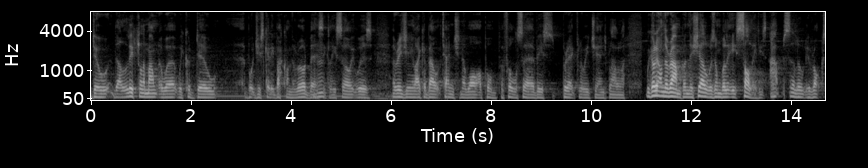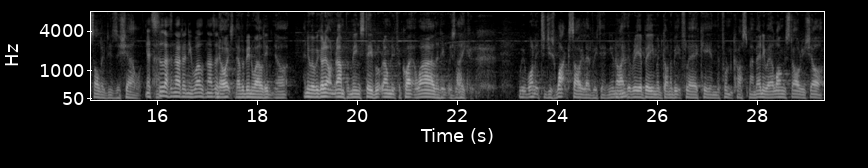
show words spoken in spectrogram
do the little amount of work we could do, but just get it back on the road mm-hmm. basically. Mm -hmm. So it was originally like a belt tension, a water pump, a full service, brake fluid change, blah, blah, blah. We got it on the ramp and the shell was unbelievable. It's solid. It's absolutely rock solid is the shell. It still uh, hasn't had any welding, has it? No, it's never been welded, no. Anyway, we got it on ramp and me and Steve looked around it for quite a while and it was like, we wanted to just wax oil everything. You know, mm -hmm. like mm-hmm. the rear beam had gone a bit flaky and the front cross member. Anyway, long story short,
